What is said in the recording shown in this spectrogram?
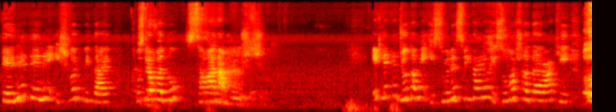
તેને તેને ઈશ્વર પિતાએ પુત્રપદનું સ્થાન આપ્યું છે એટલે કે જો તમે ઈસુને સ્વીકાર્યો, ઈસુમાં શ્રદ્ધા રાખી, તો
